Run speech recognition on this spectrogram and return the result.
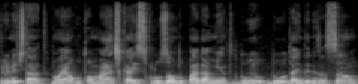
premeditado. Não é automática a exclusão do pagamento do, do da indenização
